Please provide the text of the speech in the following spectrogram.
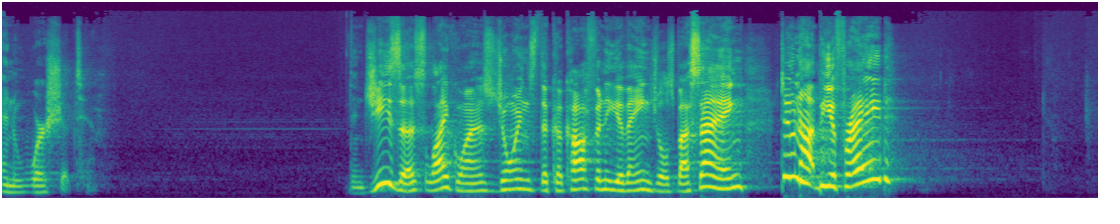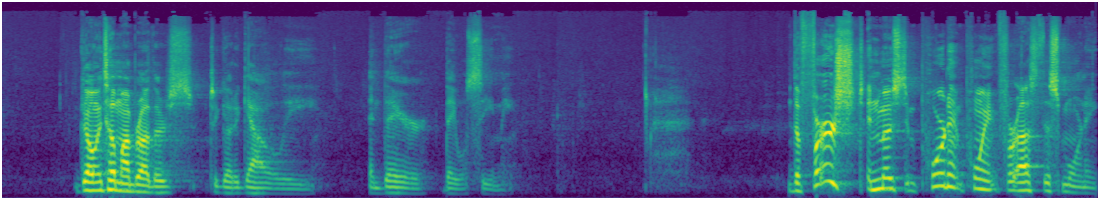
and worshiped him. Then Jesus likewise joins the cacophony of angels by saying, Do not be afraid. Go and tell my brothers to go to Galilee, and there they will see me. The first and most important point for us this morning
